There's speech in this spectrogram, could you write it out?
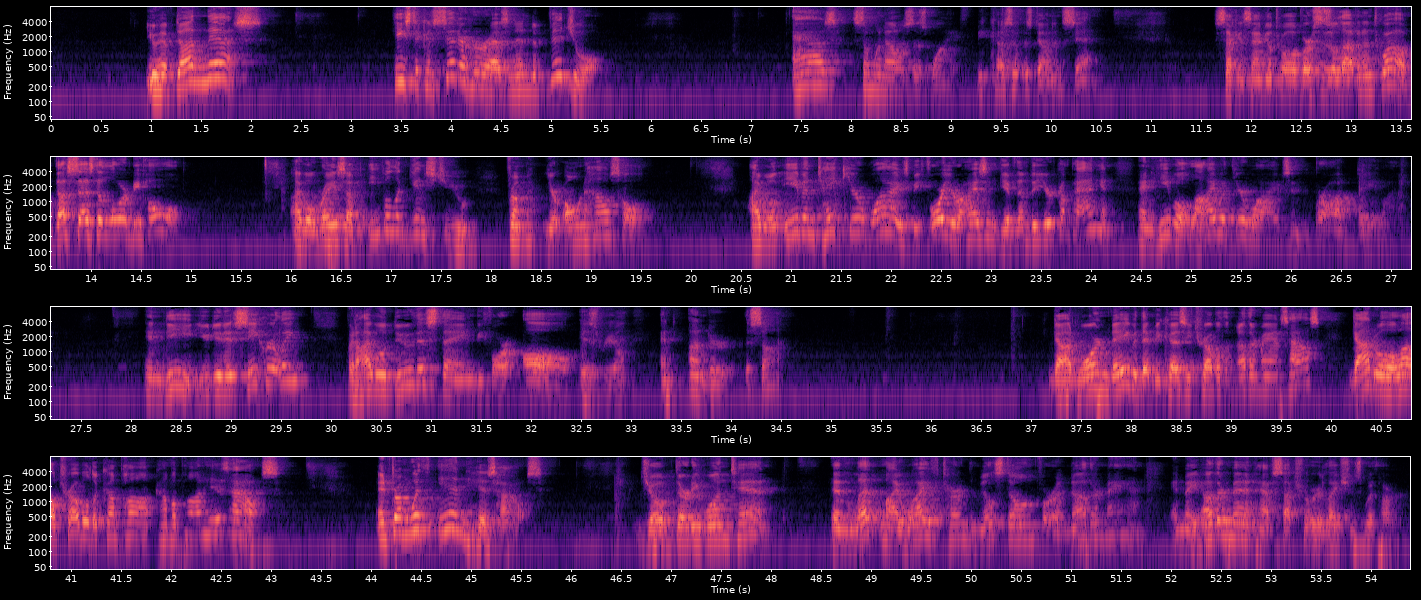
You have done this. He's to consider her as an individual as someone else's wife because it was done in sin. 2 Samuel 12, verses 11 and 12. Thus says the Lord, Behold, I will raise up evil against you from your own household. I will even take your wives before your eyes and give them to your companion, and he will lie with your wives in broad daylight. Indeed, you did it secretly, but I will do this thing before all Israel and under the sun. God warned David that because he troubled another man's house, God will allow trouble to come upon, come upon his house and from within his house. Job 31:10 Then let my wife turn the millstone for another man, and may other men have sexual relations with her.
